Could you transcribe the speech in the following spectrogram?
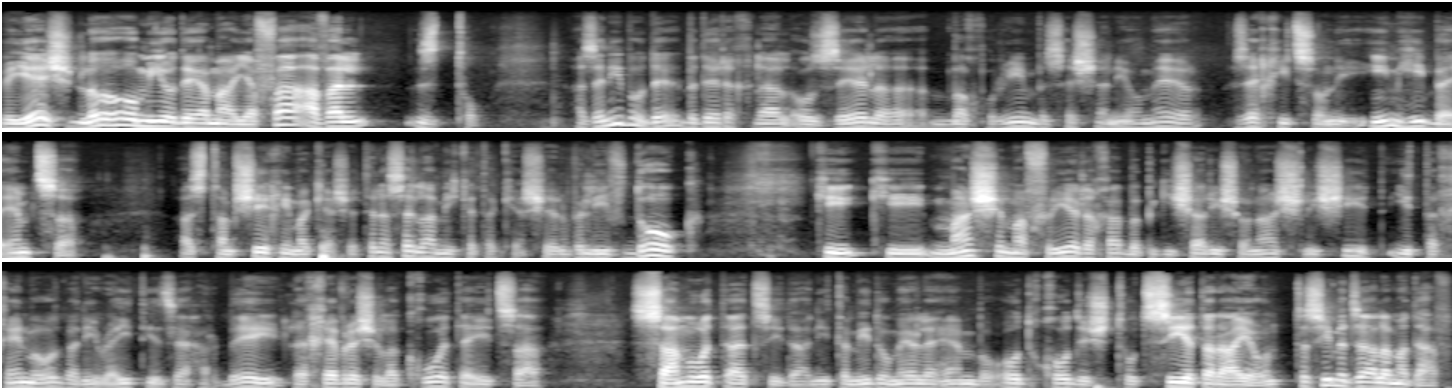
ויש לא מי יודע מה יפה, אבל זה טוב. אז אני בדרך כלל עוזר לבחורים בזה שאני אומר, זה חיצוני. אם היא באמצע, אז תמשיך עם הקשר, תנסה להעמיק את הקשר ולבדוק, כי, כי מה שמפריע לך בפגישה הראשונה השלישית, ייתכן מאוד, ואני ראיתי את זה הרבה, לחבר'ה שלקחו את העצה, שמו אותה הצידה, אני תמיד אומר להם בעוד חודש תוציא את הרעיון, תשים את זה על המדף.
